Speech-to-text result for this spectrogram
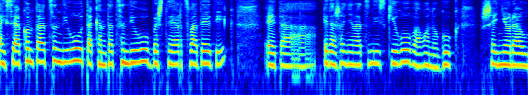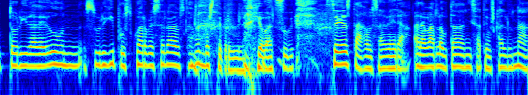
aizea kontatzen digu eta kantatzen digu beste hartz batetik, eta eta sainaratzen dizkigu, ba, bueno, guk senyora autoridade dun zuri gipuzkoar bezala dauzkagun beste privilegio batzuk. Ze ez da gauza bera, arabar lautadan izate euskalduna,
